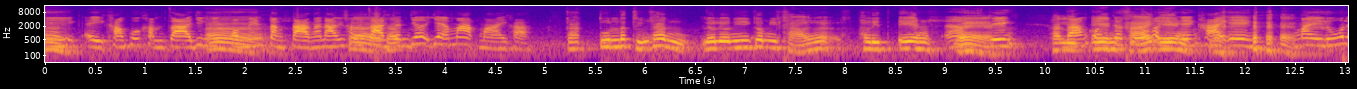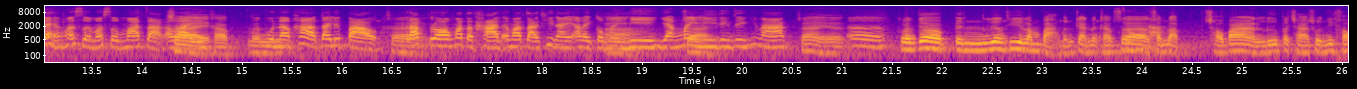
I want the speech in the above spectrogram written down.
มีอ่าไอ้คำพูดคำจา ยิ่งมีอ่าคอมเมนต์ต่างๆนานาวิพากษ์วิจารณ์ใช่ครับกันเยอะแยะมากมายค่ะกักตุนแล้วถึงขั้นเร็วๆนี้ก็มีข่าวใช่ไหมผลิตเองอ่าแหมจริง ผลิตบางคเอนงก็ซื้ขาอยผเอลิตง เองขายเอง ไม่รู้แหละว่าส่วนผสมมาจากอะไร ใช่ครับมัน คุณภาพได้หรือเปล่า ใช่รับรองมาตรฐานเอามาจากที่ไหนอะไรก็ไม่อ่ามีมี ยังไม่ใช่ มีจริง ๆ พี่มาร์คใช่ฮะเออ มันก็เป็นเรื่องที่ลำบากเหมือนกันนะครับจริงค่ะสำหรับชาวบ้านหรือประชาชนที่เขา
